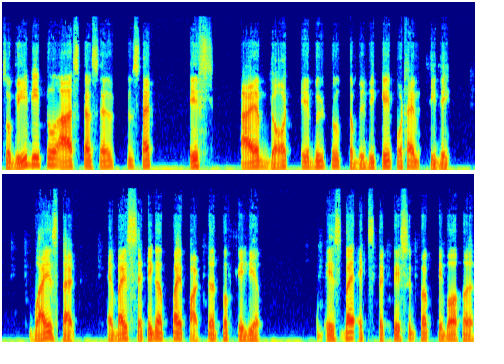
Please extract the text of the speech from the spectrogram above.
So we need to ask ourselves that if I am not able to communicate what I'm feeling, why is that? Am I setting up my partner for failure? Is my expectation from him or her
